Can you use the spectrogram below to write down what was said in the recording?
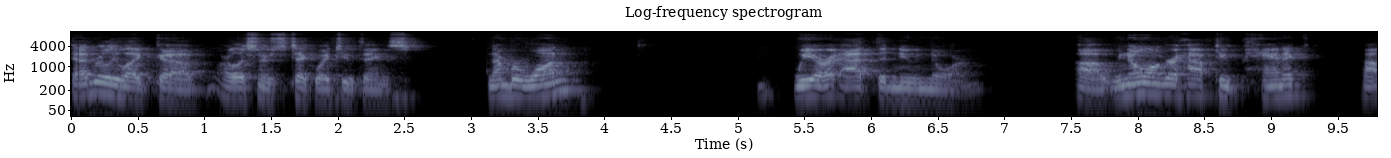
Yeah, I'd really like uh, our listeners to take away two things. Number one, we are at the new norm. Uh, we no longer have to panic, uh,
